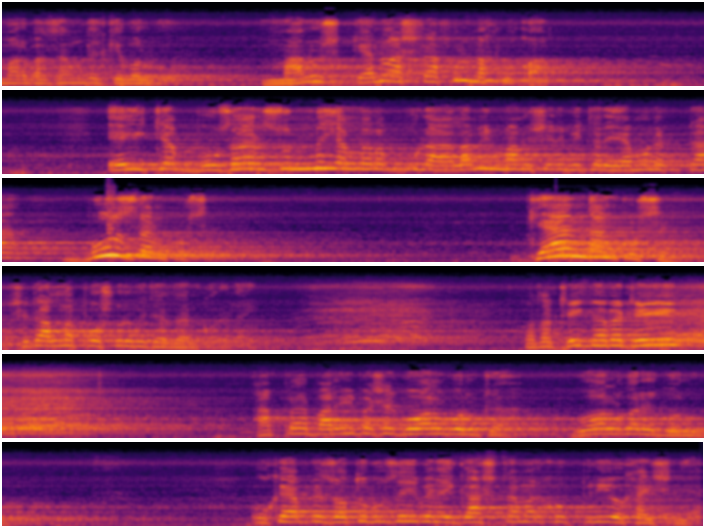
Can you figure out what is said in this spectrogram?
আমার বাজানদেরকে বলব, মানুষ কেন আশরাফুল মাখলুকাত? এইটা বোঝার জন্যই আল্লাহ রাব্বুল আলমিন মানুষের ভিতরে এমন একটা বুঝ দান করছেন, জ্ঞান দান করছেন, সেটা আল্লাহ পশুর ভিতরে দান করে নাই। কথা ঠিক না ঠিক? আপনার বাড়ির পাশে গোয়াল গরুটা, গোয়াল ঘরের গরু। ওকে আপনি যত বুঝাইবেন, এই গাছটা আমার খুব প্রিয়, খাইস না।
